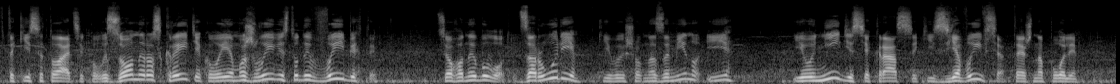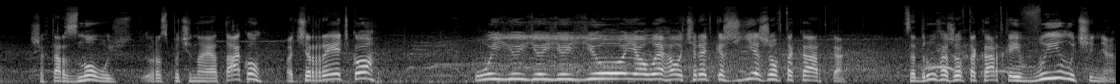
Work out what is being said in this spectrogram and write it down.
в такій ситуації, коли зони розкриті, коли є можливість туди вибігти. Цього не було. Тут Зарурі, який вийшов на заміну, і Іонідіс, якраз який з'явився теж на полі. Шахтар знову розпочинає атаку. Очередько. Ой-ой-ой-ой-ой, Олега Очередька ж є жовта картка. Це друга жовта картка і вилучення.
